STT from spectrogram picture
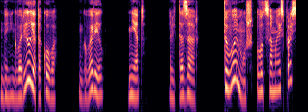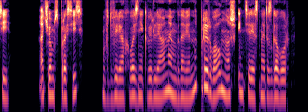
«Да не говорил я такого?» «Говорил». «Нет». «Эльтазар». «Твой муж, вот сама и спроси». «О чем спросить?» В дверях возник Верлиан и мгновенно прервал наш интересный разговор —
